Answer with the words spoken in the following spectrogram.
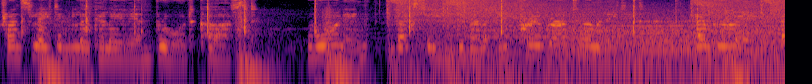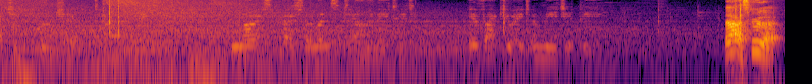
Translating local alien broadcast. Warning, vaccine development program terminated. Temporary fetching project terminated. Life specimens terminated. Evacuate immediately. Ah, screw that.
